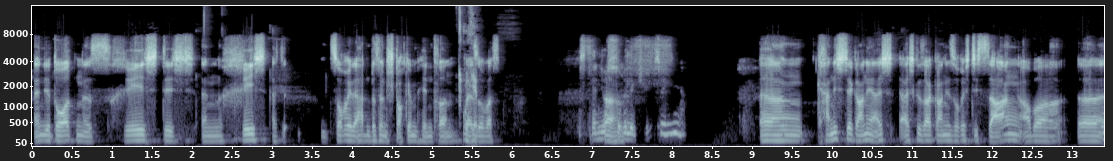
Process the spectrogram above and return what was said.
Andy Dalton ist richtig ein richtig. Also, sorry, der hat ein bisschen Stock im Hintern bei Okay. sowas. Ist der News so Ja. religiös irgendwie? Ähm, kann ich dir gar nicht, ehrlich, ehrlich gesagt, gar nicht so richtig sagen, aber äh,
